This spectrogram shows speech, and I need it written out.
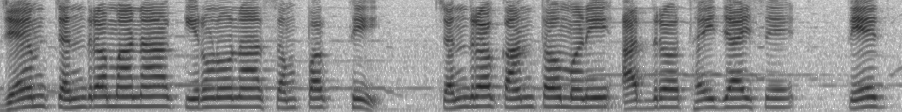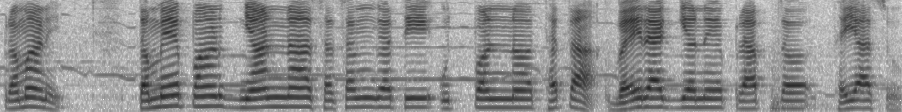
જેમ ચંદ્રમાના કિરણોના સંપર્કથી ચંદ્રકાંતમણી આદ્ર થઈ જાય છે તે જ પ્રમાણે તમે પણ જ્ઞાનના સત્સંગથી ઉત્પન્ન થતા વૈરાગ્યને પ્રાપ્ત થયા છો.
